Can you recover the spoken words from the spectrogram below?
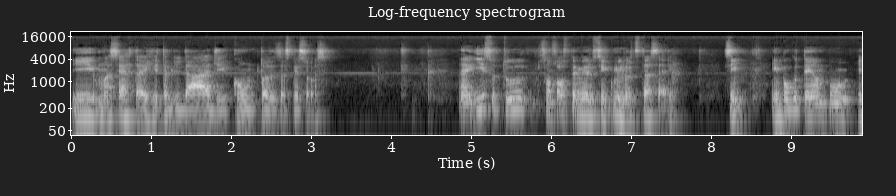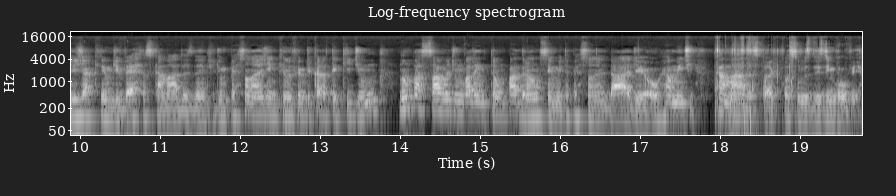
e uma certa irritabilidade com todas as pessoas. É, isso tudo são só os primeiros 5 minutos da série. Sim, em pouco tempo eles já criam diversas camadas dentro de um personagem que no filme de Karate Kid 1 não passava de um valentão padrão sem muita personalidade ou realmente camadas para que possamos desenvolver.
